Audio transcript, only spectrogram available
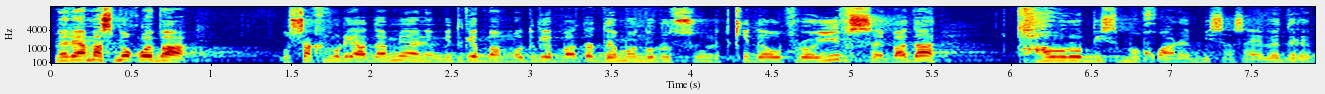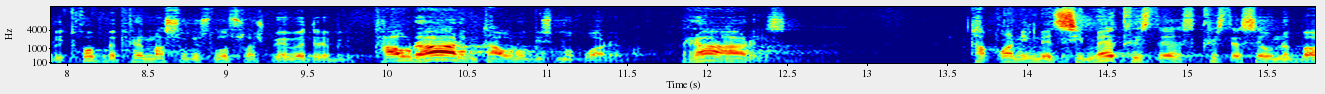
მე ამას მოყვება უსაქმური ადამიანი მიდგება მოდგება და დემონური სულით კიდე უფრო ივსება და თავრობის მოყარებისას აევედრებით ხო მეფრემასურის ლოცვაში აევედრებით თავ რა არის თავრობის მოყარება რა არის თაყვანი მეცი მე ქრისტეს ქრისტეს ეუნება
